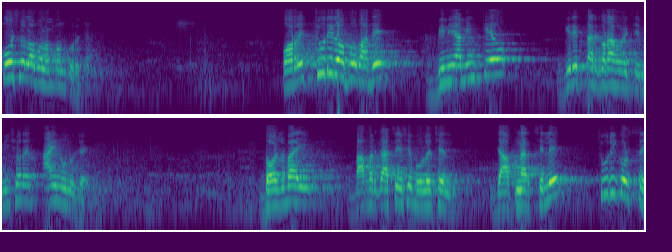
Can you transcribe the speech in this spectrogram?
কৌশল অবলম্বন করেছেন। পরে চুরির অপবাদে বিনিয়ামিনকেও গ্রেপ্তার করা হয়েছে মিশরের আইন অনুযায়ী। দশ ভাই বাপের কাছে এসে বলেছেন যে, আপনার ছেলে চুরি করছে।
